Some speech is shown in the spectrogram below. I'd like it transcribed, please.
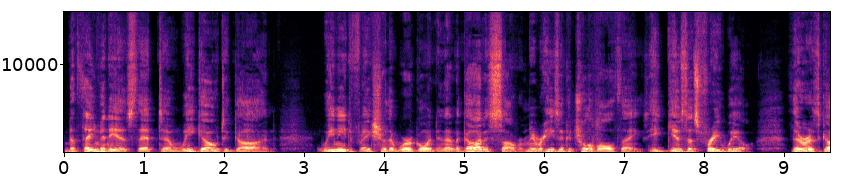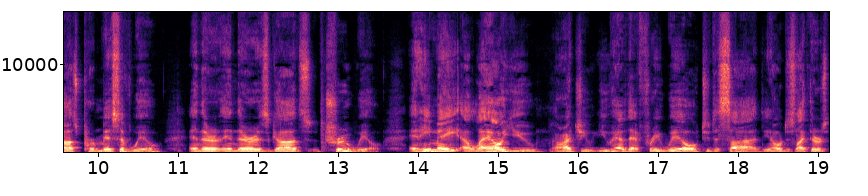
the thing of it is that uh, we go to God we need to make sure that we're going to now god is sovereign. Remember he's in control of all things. He gives us free will. There is god's permissive will and there and there is god's true will. And he may allow you all right you you have that free will to decide you know just like there's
